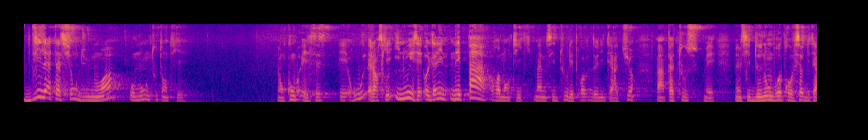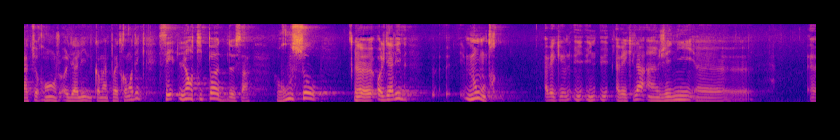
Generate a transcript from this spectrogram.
dilatation du moi au monde tout entier. Et alors, ce qui est inouï, c'est Hölderlin n'est pas romantique, même si tous les profs de littérature, enfin pas tous, mais même si de nombreux professeurs de littérature rangent Hölderlin comme un poète romantique, c'est l'antipode de ça. Rousseau, euh, montre avec, avec là un génie euh, euh,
